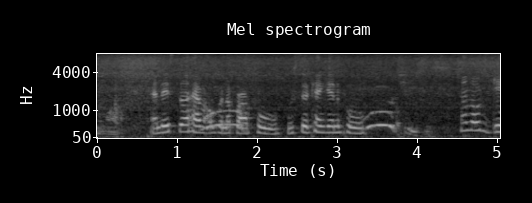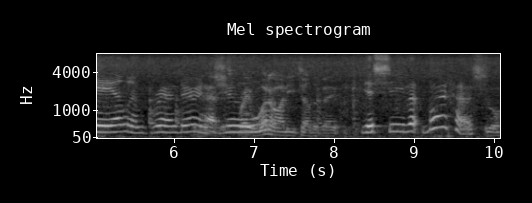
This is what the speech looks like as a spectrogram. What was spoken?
tomorrow. And they still haven't opened up our pool. We still can't get in the pool. Woo, Jesus. Hello, Gail and Brenda We and have to spray water on each other, babe. Yeshiva. Boy, hush. Sure.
